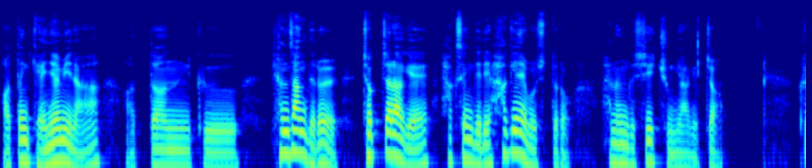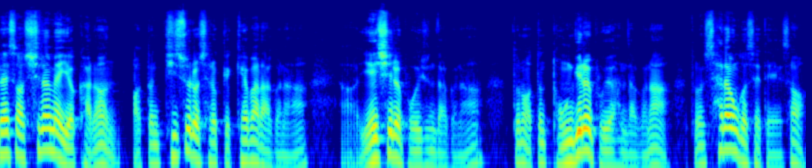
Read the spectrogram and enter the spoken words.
어떤 개념이나 어떤 그 현상들을 적절하게 학생들이 확인해 볼 수 있도록 하는 것이 중요하겠죠. 그래서 실험의 역할은 어떤 기술을 새롭게 개발하거나 어, 예시를 보여준다거나 또는 어떤 동기를 부여한다거나 또는 새로운 것에 대해서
